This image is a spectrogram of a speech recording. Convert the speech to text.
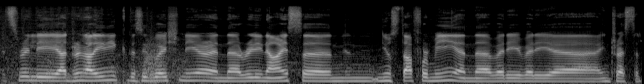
It's really adrenalinic the situation here and uh, really nice uh, new stuff for me and uh, very very uh, interested.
